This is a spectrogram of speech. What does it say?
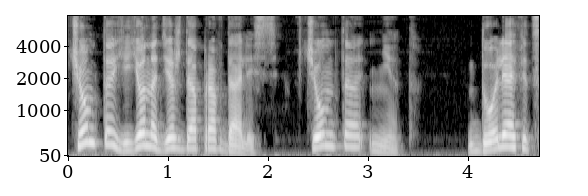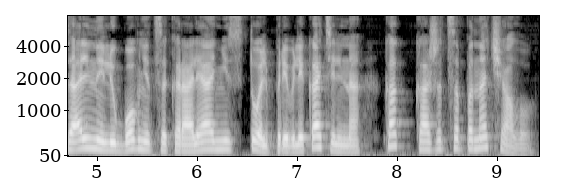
В чем-то ее надежды оправдались, в чем-то нет. Доля официальной любовницы короля не столь привлекательна, как кажется поначалу.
